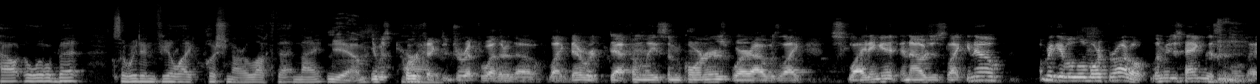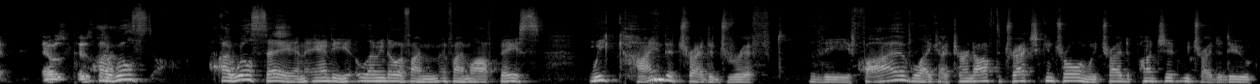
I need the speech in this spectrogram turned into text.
out a little bit. So we didn't feel like pushing our luck that night. Yeah. It was perfect um, drift weather though. Like there were definitely some corners where I was like sliding it and I was just like, you know, I'm gonna give a little more throttle. Let me just hang this a little bit. And it was it was I will I will say, and Andy, let me know if I'm if I'm off base. We kind of tried to drift the five. Like I turned off the traction control and we tried to punch it. We tried to do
